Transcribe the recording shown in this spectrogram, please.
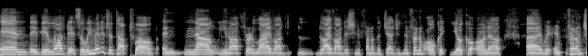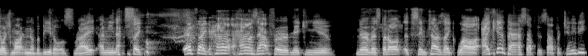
And they, they loved it. So we made it to the top 12. And now, you know, for a live aud- live audition in front of the judges, in front of Yoko Ono, uh, in front of George Martin of the Beatles, right? I mean, that's like that's like how how is that for making you nervous but all at the same time it's like well i can't pass up this opportunity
